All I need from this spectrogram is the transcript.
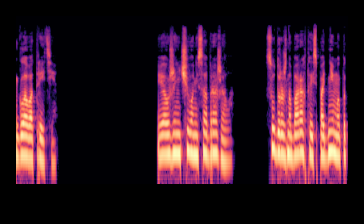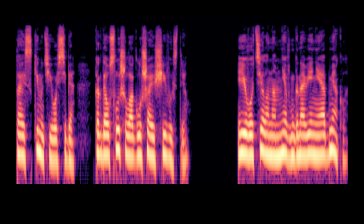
Глава третья. Я уже ничего не соображала. Судорожно барахтаясь под ним и пытаясь скинуть его с себя, когда услышала оглушающий выстрел. Его тело на мне в мгновение обмякло,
